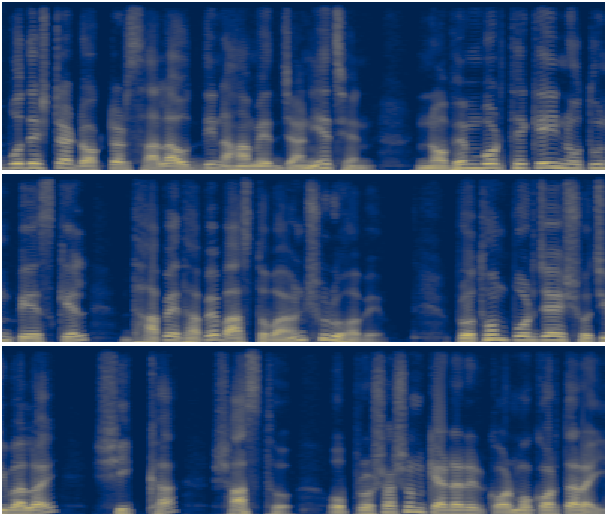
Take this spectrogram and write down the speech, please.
উপদেষ্টা ডক্টর সালাউদ্দিন আহমেদ জানিয়েছেন, নভেম্বর থেকেই নতুন পে স্কেল ধাপে ধাপে বাস্তবায়ন শুরু হবে। প্রথম পর্যায়ে সচিবালয়, শিক্ষা, স্বাস্থ্য ও প্রশাসন ক্যাডারের কর্মকর্তারাই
